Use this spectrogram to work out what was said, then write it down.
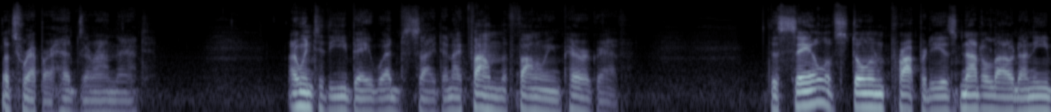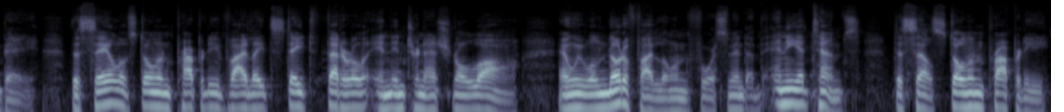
Let's wrap our heads around that. I went to the eBay website and I found the following paragraph. The sale of stolen property is not allowed on eBay. The sale of stolen property violates state, federal, and international law, and we will notify law enforcement of any attempts to sell stolen property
